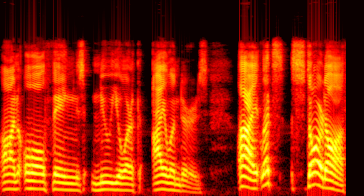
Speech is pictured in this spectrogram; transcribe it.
on all things New York Islanders. All right, let's start off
